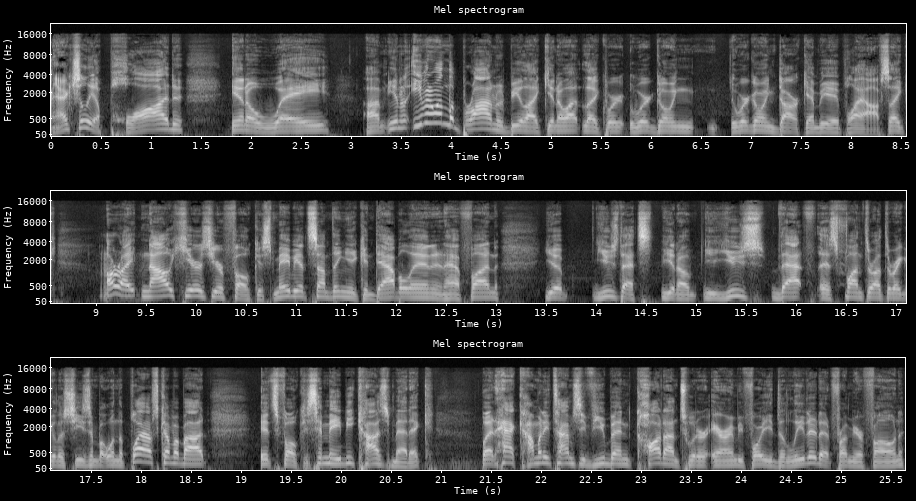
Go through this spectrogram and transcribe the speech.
actually applaud in a way. Um, you know, even when LeBron would be like, you know what, like we're we're going we're going dark NBA playoffs. Like, mm-hmm. all right, now here's your focus. Maybe it's something you can dabble in and have fun. You use that, you know, you use that as fun throughout the regular season, but when the playoffs come about, it's focus. It may be cosmetic. But heck, how many times have you been caught on Twitter, Aaron, before you deleted it from your phone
